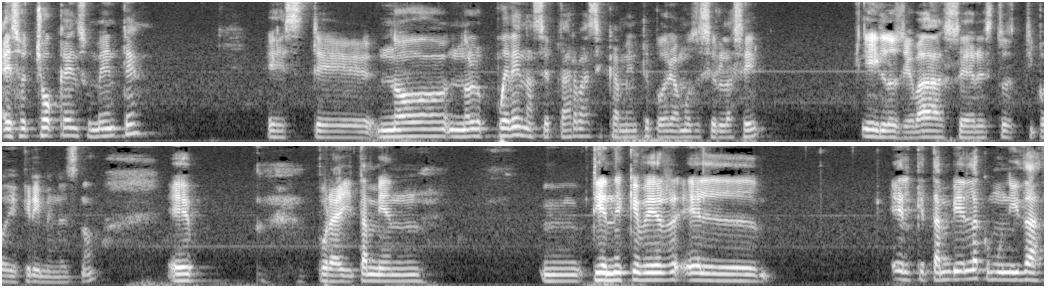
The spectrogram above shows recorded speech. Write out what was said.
eso choca en su mente. Este, no, no lo pueden aceptar básicamente, podríamos decirlo así. Y los lleva a hacer estos tipo de crímenes, ¿no? Eh, por ahí también mm, tiene que ver el, el que también la comunidad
